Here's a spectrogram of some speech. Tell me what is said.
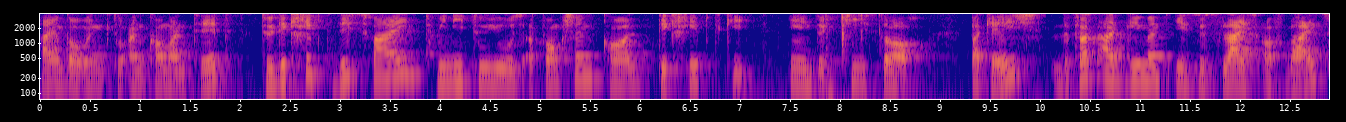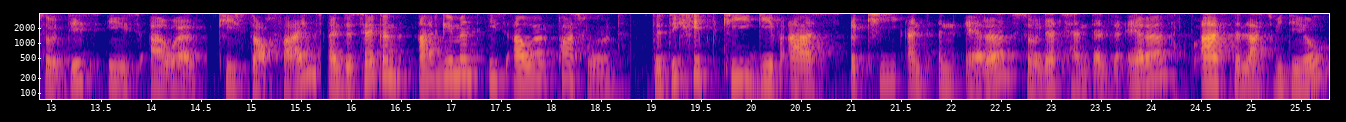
I am going to uncomment it. To decrypt this file, we need to use a function called decrypt key in the key store package. The first argument is the slice of bytes. So this is our key store file. And the second argument is our password. The decrypt key give us a key and an error. So let's handle the error. As the last video,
